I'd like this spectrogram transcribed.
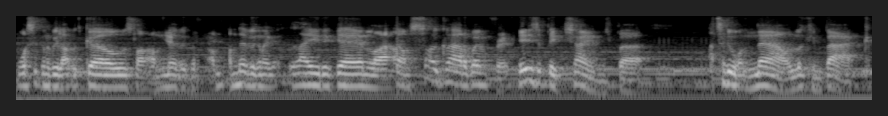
What's it gonna be like with girls? Like I'm never, gonna, I'm, I'm never gonna get laid again. Like I'm so glad I went for it. It is a big change, but I tell you what, now looking back,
